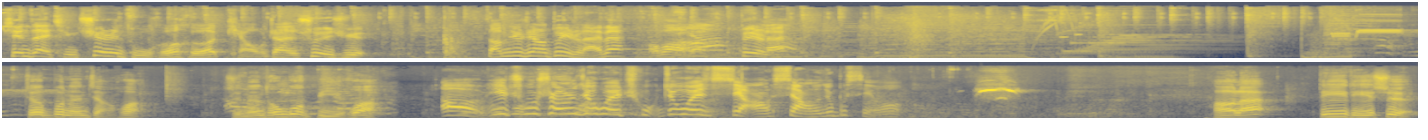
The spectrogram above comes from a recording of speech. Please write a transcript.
现在请确认组合和挑战顺序。咱们就这样对着来呗，好不好？对着来。就不能讲话，只能通过比划。哦，一出声就会出就会响，响了就不行。好，来，第一题是。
